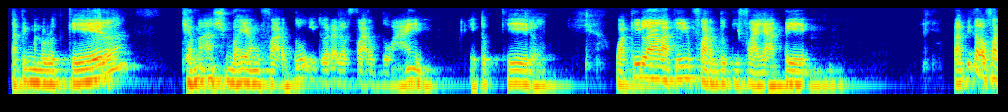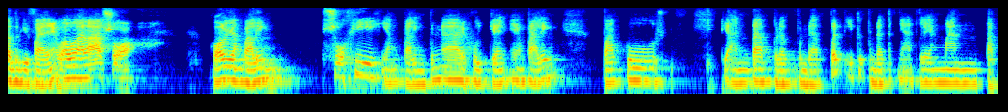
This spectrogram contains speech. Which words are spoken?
Tapi menurut Kil, jamaah sembahyang fardu itu adalah fardu ain. Itu Kil. Wakila lagi fardu kifayatin. Tapi kalau fardu kifayatnya wawala Kalau yang paling sohi yang paling benar, hujannya yang paling bagus. Di antara pendapat itu pendapatnya adalah yang mantap.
